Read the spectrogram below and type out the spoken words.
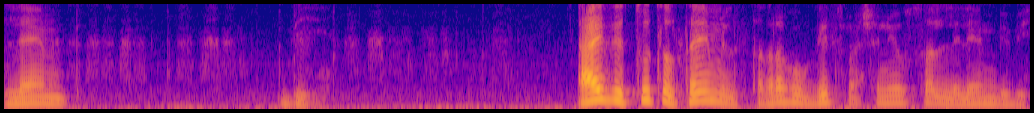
lamp B. عايز ال total time اللي استغرقه الجسم عشان يوصل لل lamp B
